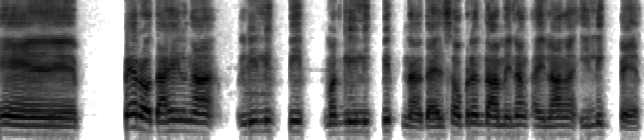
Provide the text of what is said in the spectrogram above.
eh, pero dahil nga liligpit, magliligpit na dahil sobrang dami nang kailangan iligpit,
